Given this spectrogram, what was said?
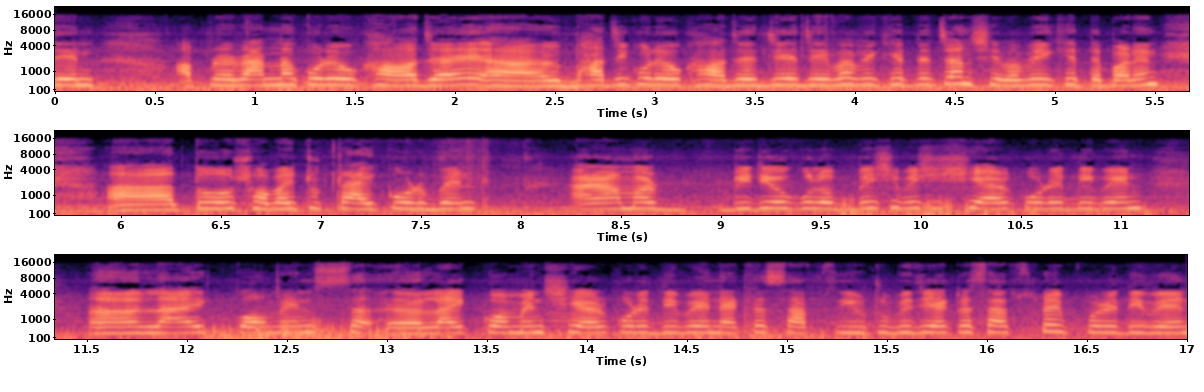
দেন আপনার রান্না করেও খাওয়া যায় ভাজি করেও খাওয়া যায়, যে যেভাবে খেতে চান সেভাবেই খেতে পারেন। তো সবাই একটু ট্রাই করবেন, আর আমার ভিডিওগুলো বেশি বেশি শেয়ার করে দিবেন। Like comments like comment share করে দিবেন। একটা সাব ইউটিউবে যে একটা সাবস্ক্রাইব করে দিবেন।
